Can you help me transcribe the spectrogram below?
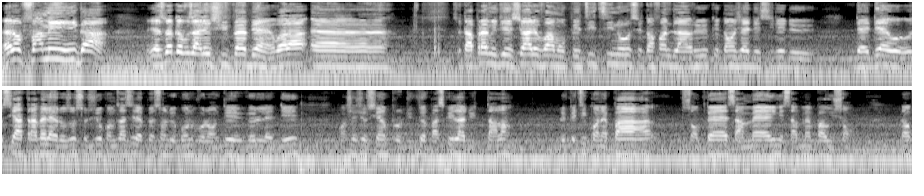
Hello famille, les gars. J'espère que vous allez super bien. Voilà. Euh, cet après-midi, je suis allé voir mon petit Tino, cet enfant de la rue que, dont j'ai décidé de d'aider aussi à travers les réseaux sociaux. Comme ça, si les personnes de bonne volonté veulent l'aider, on cherche aussi un producteur parce qu'il a du talent. Le petit ne connaît pas son père, sa mère, ils ne savent même pas où ils sont. Donc,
